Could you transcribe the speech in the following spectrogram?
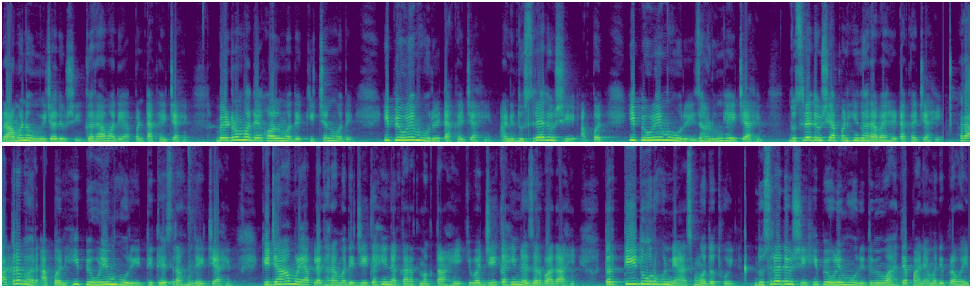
रामनवमीच्या दिवशी घरामध्ये आपण टाकायची आहे. बेडरूममध्ये हॉलमध्ये किचनमध्ये ही पिवळी मोहरी टाकायची आहे. आणि दुसऱ्या दिवशी आपण ही पिवळी मोहरी झाडून घ्यायची आहे. दुसऱ्या दिवशी आपण ही घराबाहेर टाकायची आहे. रात्रभर आपण ही पिवळी मोहरी तिथेच राहून द्यायची आहे. की ज्यामुळे आपल्या घरामध्ये जी काही नकारात्मकता आहे किंवा जी काही नजरबाधा आहे तर ती दूर होण्यास मदत होईल. दुसऱ्या दिवशी ही पिवळी मोहरी तुम्ही वाहत्या पाण्यामध्ये प्रवाहित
